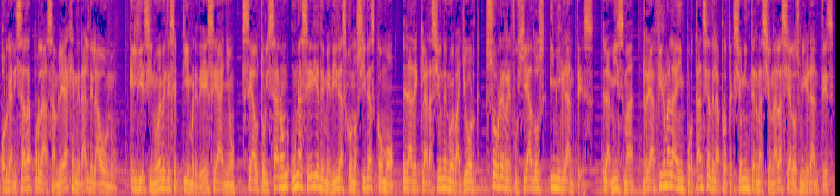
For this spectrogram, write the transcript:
organizada por la Asamblea General de la ONU. El 19 de septiembre de ese año se autorizaron una serie de medidas conocidas como la Declaración de Nueva York sobre refugiados y migrantes. La misma reafirma la importancia de la protección internacional hacia los migrantes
